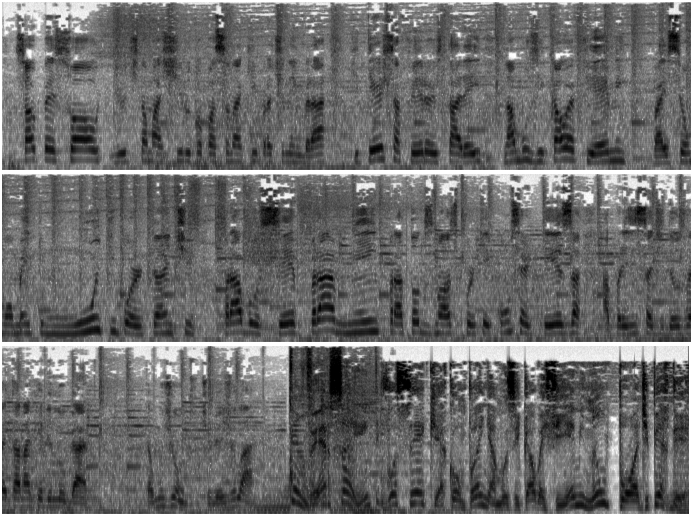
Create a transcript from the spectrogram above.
Salve pessoal, Yuji Tamashiro, tô passando aqui para te lembrar que terça-feira eu estarei na Musical FM. Vai ser um momento muito importante para você, para mim, para todos nós, porque com certeza a presença de Deus vai estar naquele lugar. Tamo junto, te vejo lá. Conversa entre você que acompanha a Musical FM não pode perder.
